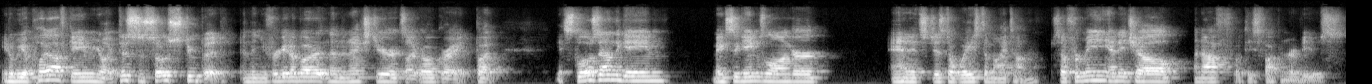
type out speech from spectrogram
it'll be a playoff game and you're like, this is so stupid. And then you forget about it. And then the next year it's like, oh, great. But it slows down the game, makes the games longer, and it's just a waste of my time. So for me, NHL, enough with these fucking reviews.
